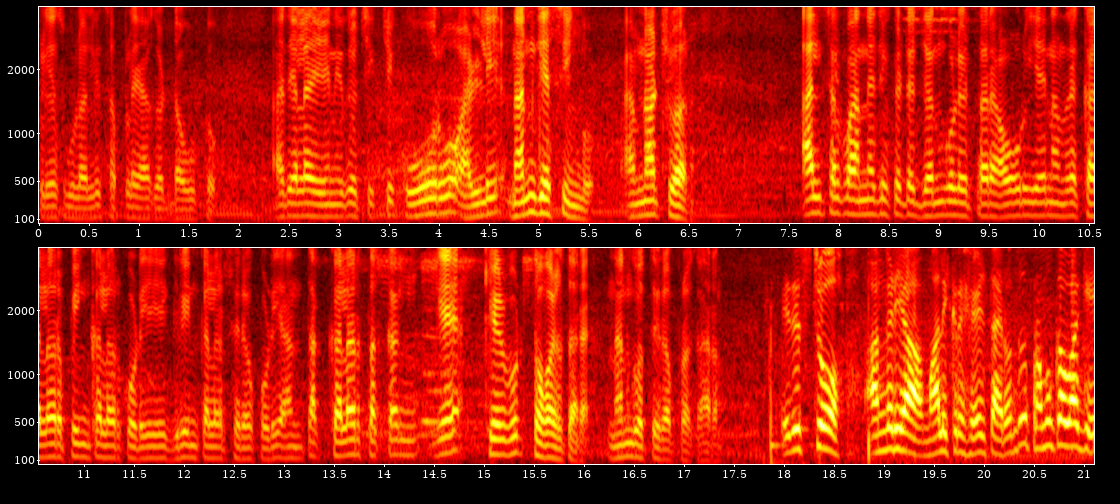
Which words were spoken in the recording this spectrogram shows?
ಪ್ಲೇಸ್ಗಳಲ್ಲಿ ಸಪ್ಲೈ ಆಗೋ ಡೌಟು ಅದೆಲ್ಲ ಏನಿದ್ರು ಚಿಕ್ಕ ಚಿಕ್ಕ ಊರು ಹಳ್ಳಿ ನನ್ನ guessing I am not sure ಅಲ್ಲಿ ಸ್ವಲ್ಪ ಅನ್ಎಜುಕೇಟೆಡ್ ಜನಗಳು ಇರ್ತಾರೆ, ಅವರು ಏನಂದರೆ ಕಲರ್ ಪಿಂಕ್ ಕಲರ್ ಕೊಡಿ ಗ್ರೀನ್ ಕಲರ್ ಇರೋ ಕೊಡಿ ಅಂತ ಕಲರ್ ತಕ್ಕಂಗೆ ಕೇಳ್ಬಿಟ್ಟು ತೊಗೊಳ್ತಾರೆ, ನನಗೆ ಗೊತ್ತಿರೋ ಪ್ರಕಾರ. ಇದಿಷ್ಟು ಅಂಗಡಿಯ ಮಾಲೀಕರು ಹೇಳ್ತಾ ಇರೋದು. ಪ್ರಮುಖವಾಗಿ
